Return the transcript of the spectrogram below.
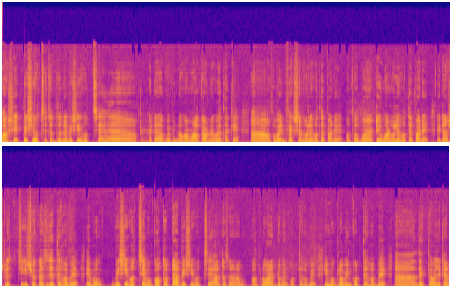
মাসিক বেশি হচ্ছে, চোদ্দ দিনে বেশি হচ্ছে এটা বিভিন্ন হরমোনাল কারণে হয়ে থাকে অথবা ইনফেকশন হলে হতে পারে, অথবা টিউমার হলে হতে পারে, এটা আসলে চিকিৎসকের কাছে যেতে হবে, এবং বেশি হচ্ছে এবং কতটা বেশি হচ্ছে আলট্রাসোনোগ্রাম ফ্লোয়ার অ্যাবডোমেন করতে হবে হিমোগ্লোবিন করতে হবে দেখতে হবে যে কেন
